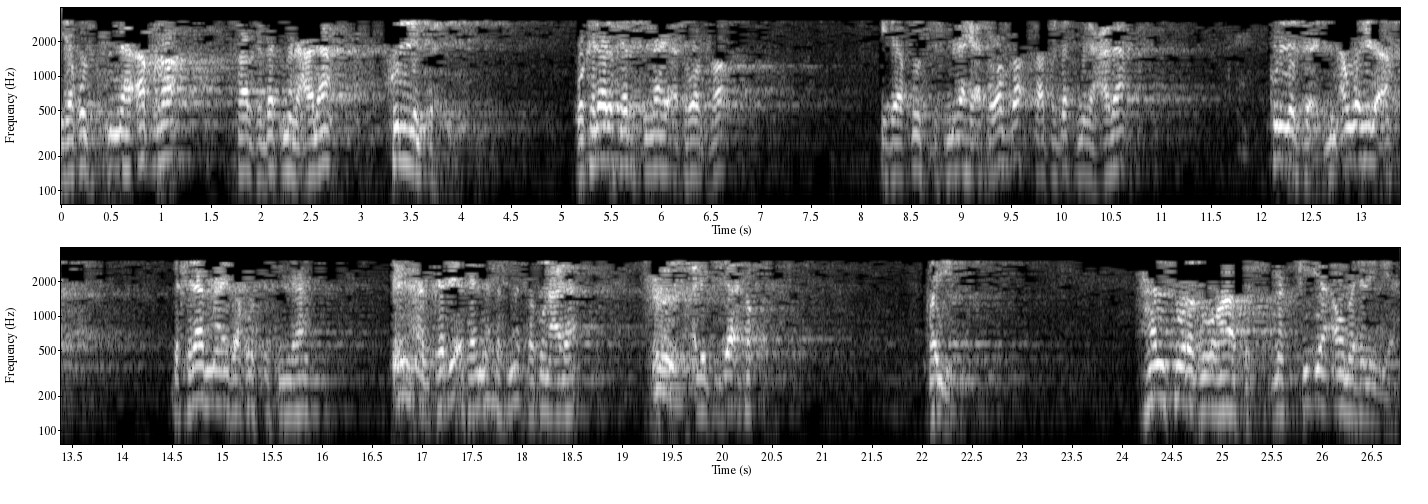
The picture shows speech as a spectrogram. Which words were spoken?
إذا قلت بسم الله أقرأ صارت البسملة على كل الفعل وكذلك بسم الله أتوضأ. إذا قلت بسم الله أتوضأ صارت البسملة على كل الفعل من أول إلى آخر. بخلاف ما إذا قلت بسم الله أبتدئ فإن البسملة تكون على الابتداء فقط. طيب. هل سورة غافر مكية أو مدنية؟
